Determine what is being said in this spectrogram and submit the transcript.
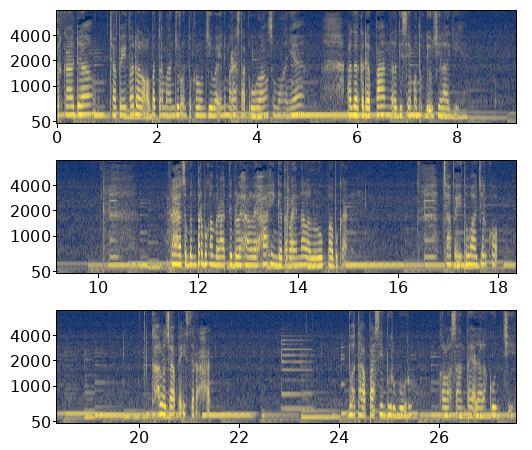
terkadang capek itu adalah obat termanjur untuk relung jiwa ini merestart ulang semuanya agar ke depan lebih siap untuk diuji lagi. Rehat sebentar bukan berarti berleha-leha hingga terlena lalu lupa, bukan? Capek itu wajar kok. Kalau capek istirahat. Buat apa sih buru-buru kalau santai adalah kunci?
